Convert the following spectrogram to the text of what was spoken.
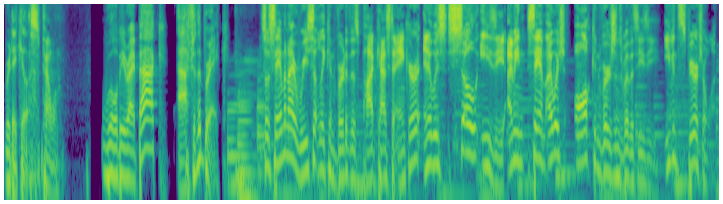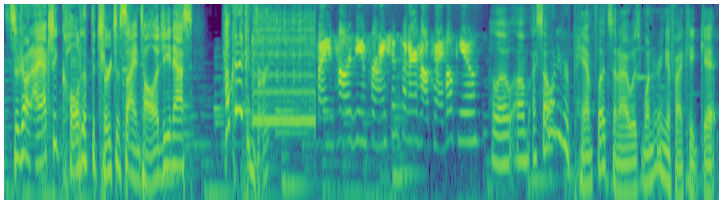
Ridiculous. Tell him. We'll be right back after the break. So Sam and I recently converted this podcast to Anchor, and it was so easy. I mean, Sam, I wish all conversions were this easy, even spiritual ones. So, John, I actually called up the Church of Scientology and asked, "How can I convert?" Scientology Information Center, how can I help you? Hello. Um, I saw one of your pamphlets, and I was wondering if I could get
